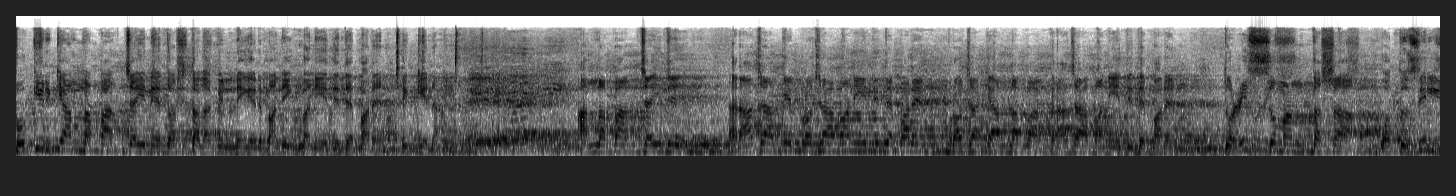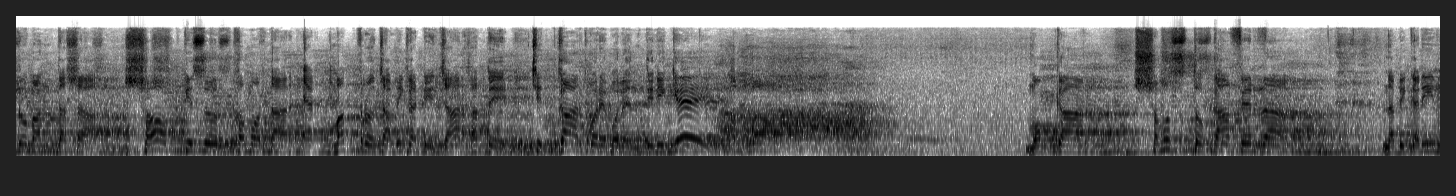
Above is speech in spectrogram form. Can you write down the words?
ফকিরকে আল্লাহ পাক চাইলে দশতলা বিল্ডিং এর মালিক বানিয়ে দিতে পারেন। ঠিক কিনা? আল্লাহ পাক চাইলে রাজাকে প্রজা বানিয়ে দিতে পারেন, প্রজাকে আল্লাহ পাক রাজা বানিয়ে দিতে পারেন। তো ইজ্জমান তাসা অত জিল্লমান তাসা সব কিছুর ক্ষমতার একমাত্র চাবিকাঠি যার হাতে চিৎকার করে বলেন, তিনি কে? আল্লাহ। মক্কার সমস্ত কাফেররা নবী করিম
